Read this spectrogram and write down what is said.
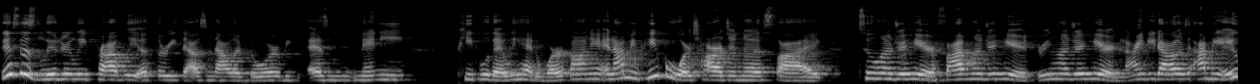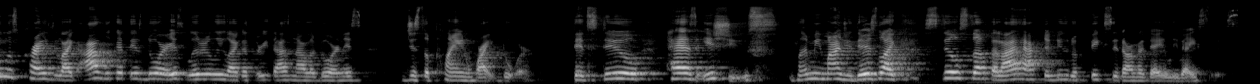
this is literally probably a three thousand dollar door as many people that we had to work on it. And I mean people were charging us like 200 here, 500 here, 300 here, $90. I mean, it was crazy. Like, I look at this door, it's literally like a $3,000 door, and it's just a plain white door that still has issues. Let me mind you, there's like still stuff that I have to do to fix it on a daily basis.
